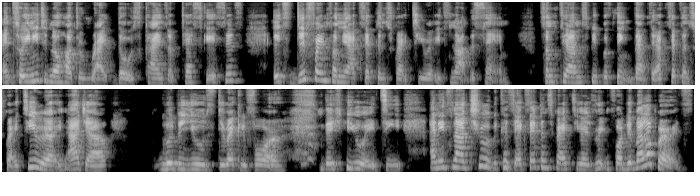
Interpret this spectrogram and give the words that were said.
And so you need to know how to write those kinds of test cases. It's different from your acceptance criteria. It's not the same. Sometimes people think that the acceptance criteria in Agile will be used directly for the UAT. And it's not true because the acceptance criteria is written for developers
